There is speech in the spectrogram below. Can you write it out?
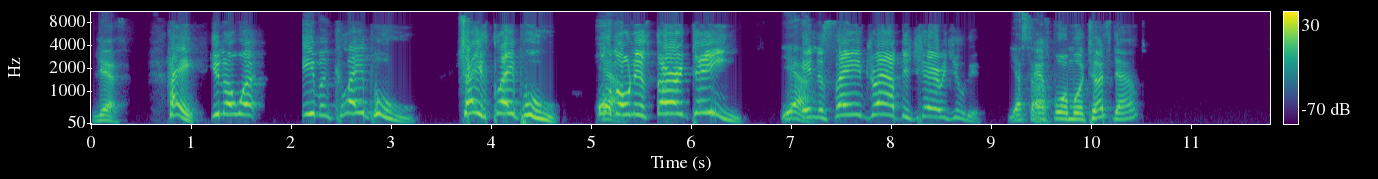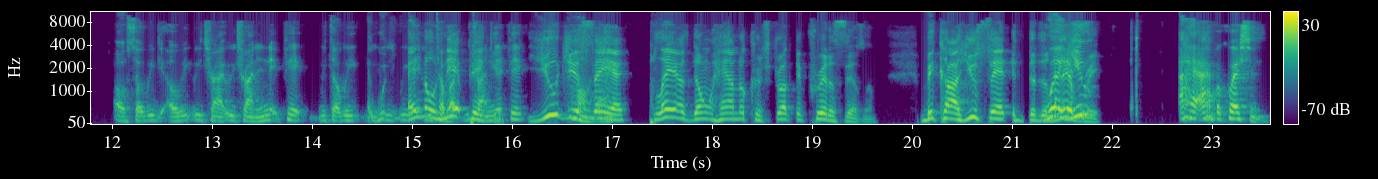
Yes. Hey, you know what? Even Claypool, Chase Claypool, who's Yeah. on his third team Yeah. in the same draft as Jerry Jeudy, yes, has sir. four more touchdowns. Oh, so we oh we, we try we trying to nitpick. We thought we, we, we Ain't no we about- we trying to nitpicking. nitpick. You just on, man. said players don't handle constructive criticism because you said the Well, you- delivery. I, have a question.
